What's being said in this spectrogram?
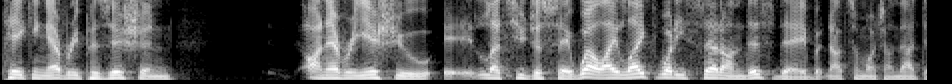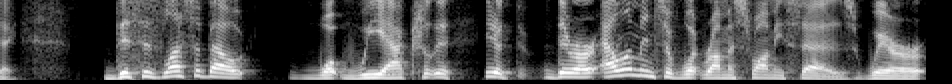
taking every position on every issue lets you just say, well, I liked what he said on this day, but not so much on that day. This is less about what we actually you know there are elements of what Ramaswamy says where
